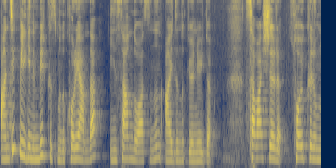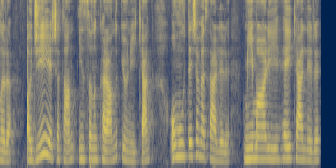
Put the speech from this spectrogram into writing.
Antik bilginin bir kısmını koruyan da insan doğasının aydınlık yönüydü. Savaşları, soykırımları, acıyı yaşatan insanın karanlık yönü iken o muhteşem eserleri, mimariyi, heykelleri,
